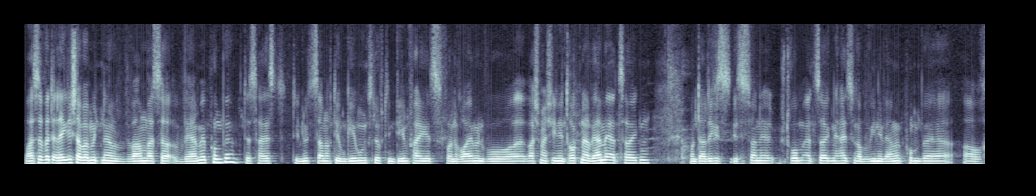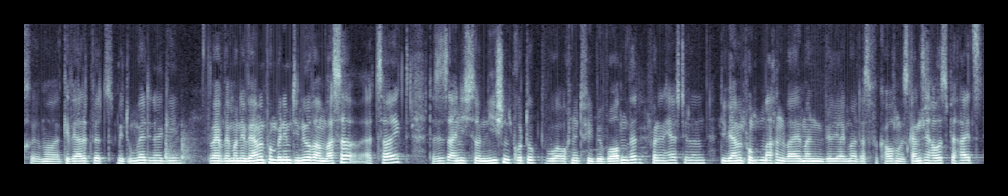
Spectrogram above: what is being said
Wasser wird elektrisch, aber mit einer Warmwasser-Wärmepumpe. Das heißt, die nutzt auch noch die Umgebungsluft, in dem Fall jetzt von Räumen, wo Waschmaschinen Trockner Wärme erzeugen. Und dadurch ist, ist es zwar eine stromerzeugende Heizung, aber wie eine Wärmepumpe auch immer gewertet wird mit Umweltenergie. Weil wenn man eine Wärmepumpe nimmt, die nur warm Wasser erzeugt, das ist eigentlich so ein Nischenprodukt, wo auch nicht viel beworben wird von den Herstellern, die Wärmepumpen machen, weil man will ja immer das verkaufen, was das ganze Haus beheizt.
